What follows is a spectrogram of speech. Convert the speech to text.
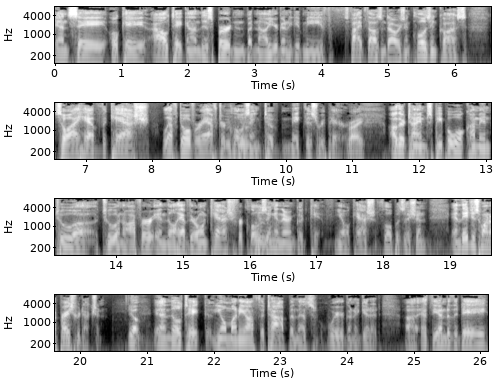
And say, okay, I'll take on this burden, but now you're going to give me $5,000 in closing costs. So I have the cash left over after closing to make this repair. Mm-hmm. Right. Other times, people will come into uh, to an offer and they'll have their own cash for closing, and they're in good, ca- you know, cash flow position, and they just want a price reduction, Yep. and they'll take you know money off the top, and that's where you're going to get it. Uh, at the end of the day,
